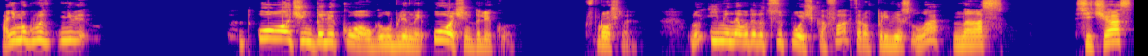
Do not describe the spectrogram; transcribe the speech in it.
Они могут быть не, очень далеко углублены очень далеко в прошлое. Но именно вот эта цепочка факторов привезла нас сейчас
